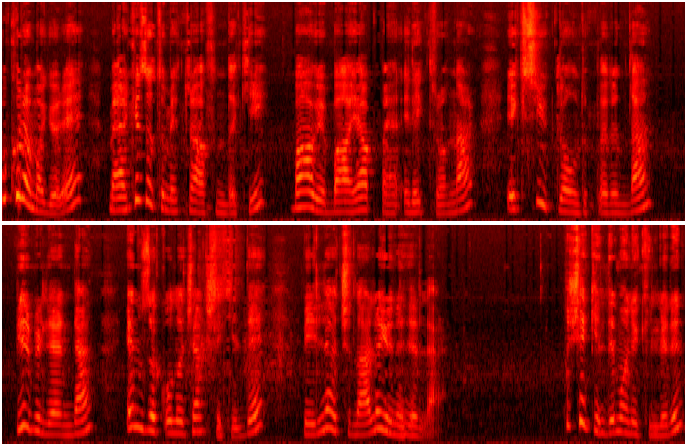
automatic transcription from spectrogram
Bu kurama göre merkez atom etrafındaki bağ ve bağ yapmayan elektronlar eksi yüklü olduklarından birbirlerinden en uzak olacak şekilde belli açılarla yönelirler. Bu şekilde moleküllerin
